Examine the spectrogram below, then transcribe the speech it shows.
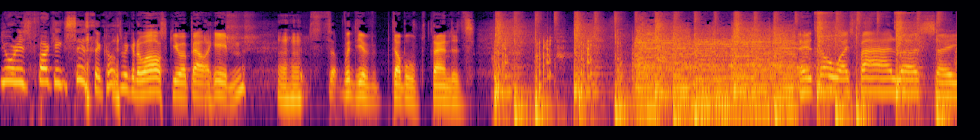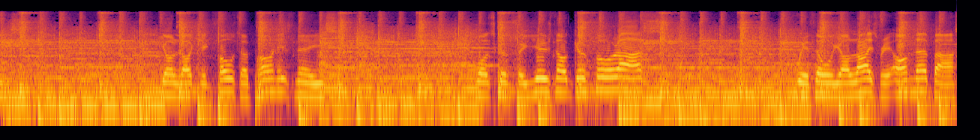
You're his fucking sister. Of course, we're going to ask you about him It's, uh, with your double standards." It's always fallacies. Your logic falls upon its knees. What's good for you's not good for us. With all your lies writ on the bus.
